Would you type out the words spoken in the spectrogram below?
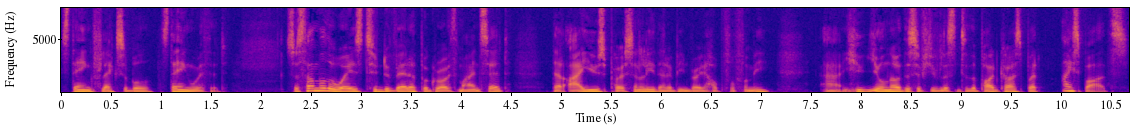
staying flexible, staying with it. So, some of the ways to develop a growth mindset that I use personally that have been very helpful for me, uh, you, you'll know this if you've listened to the podcast, but ice baths.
